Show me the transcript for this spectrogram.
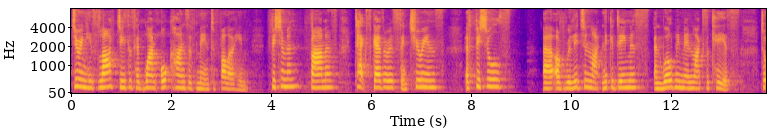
During his life, Jesus had won all kinds of men to follow him fishermen, farmers, tax gatherers, centurions, officials uh, of religion like Nicodemus, and worldly men like Zacchaeus. To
